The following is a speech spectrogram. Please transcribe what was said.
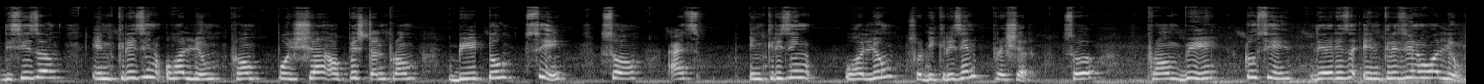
This is a increase in volume from position of piston from B to C. So as increasing volume so decrease in pressure so from B to C there is an increase in volume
